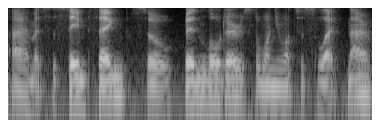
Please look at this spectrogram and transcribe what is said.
Um, it's the same thing, so bin loader is the one you want to select now.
